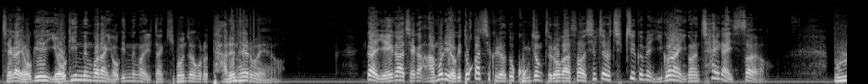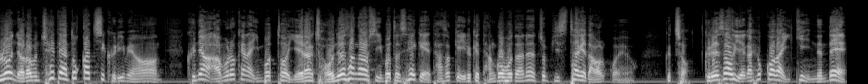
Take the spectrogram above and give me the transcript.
제가 여기 여기 있는 거랑 여기 있는 건 일단 기본적으로 다른 회로예요. 그러니까 얘가 제가 아무리 여기 똑같이 그려도 공정 들어가서 실제로 칩 찍으면 이거랑 이거는 차이가 있어요. 물론 여러분 최대한 똑같이 그리면 그냥 아무렇게나 인버터 얘랑 전혀 상관없이 인버터 3개, 5개 이렇게 단 거보다는 좀 비슷하게 나올 거예요. 그쵸? 그래서 얘가 효과가 있긴 있는데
